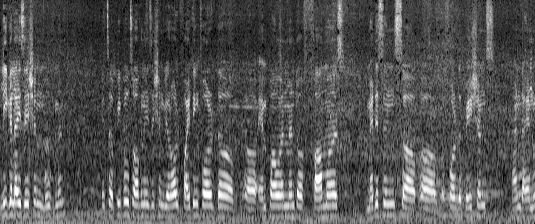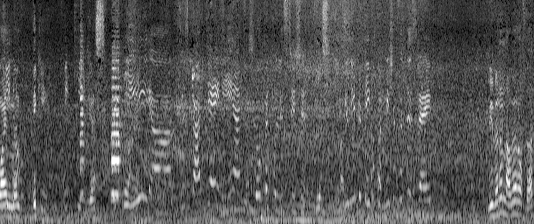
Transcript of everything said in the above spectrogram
Legalization Movement. It's a people's organization. We are all fighting for the uh, empowerment of farmers, medicines uh, uh, for the patients, and the environment. Vicky. Vicky. Yes. Vicky, this is Katyayani. I'm from local police station. Yes. You need to take a permission for this, right? We weren't aware of that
